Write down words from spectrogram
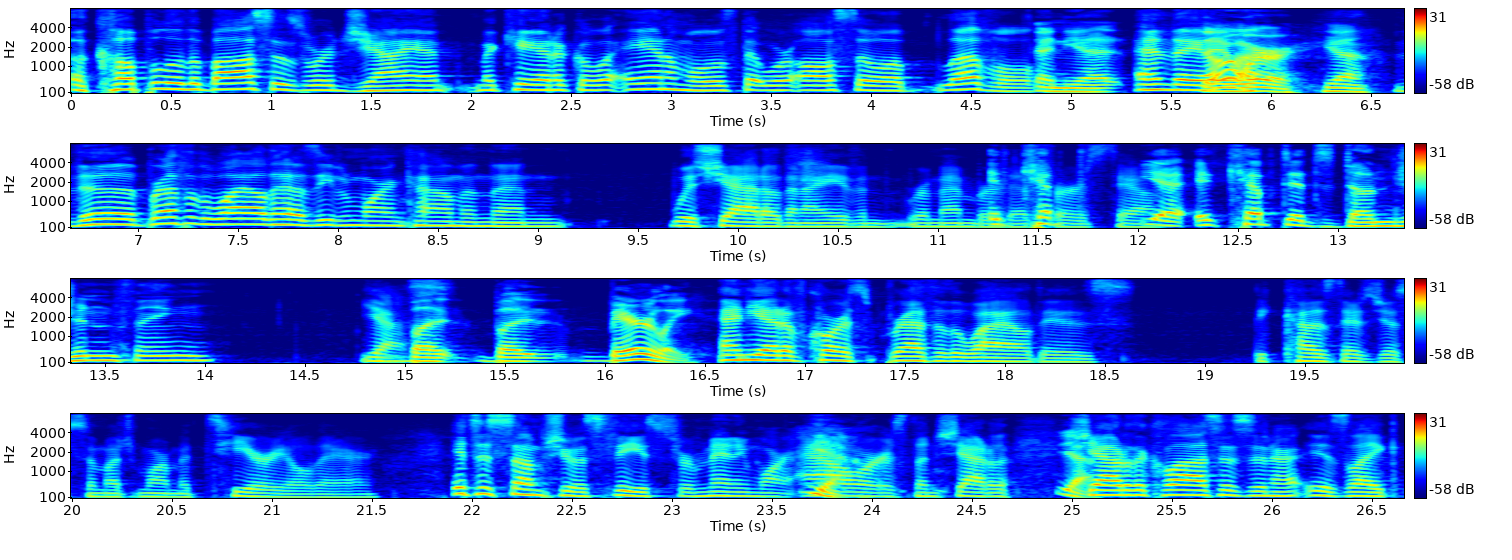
a couple of the bosses were giant mechanical animals that were also a level. And yet and they, they are. were, yeah. The Breath of the Wild has even more in common than with Shadow than I even remembered It at kept, first. Yeah. it kept its dungeon thing. Yes. but but barely. And yet, of course, Breath of the Wild is because there's just so much more material there. It's a sumptuous feast for many more Yeah. hours than Shadow. Yeah. Shadow of the Colossus is like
